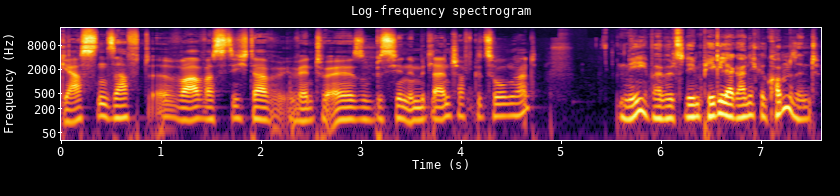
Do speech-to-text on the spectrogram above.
Gerstensaft äh, war, was dich da eventuell so ein bisschen in Mitleidenschaft gezogen hat? Nee, weil wir zu dem Pegel ja gar nicht gekommen sind.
